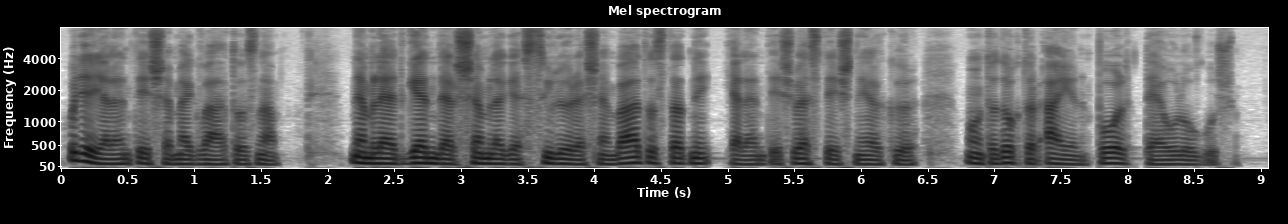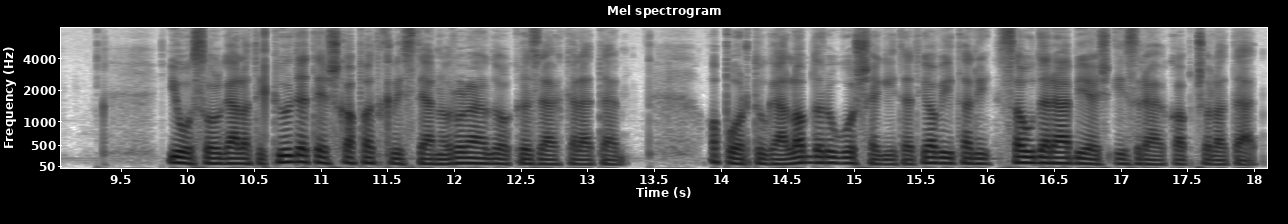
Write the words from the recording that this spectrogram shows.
hogy a jelentése megváltozna. Nem lehet gender semleges szülőre sem változtatni, jelentésvesztés nélkül, mondta dr. Ian Paul, teológus. Jó szolgálati küldetést kaphat Cristiano Ronaldo közel-keleten. A portugál labdarúgó segített javítani Szaudarábia és Izrael kapcsolatát.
